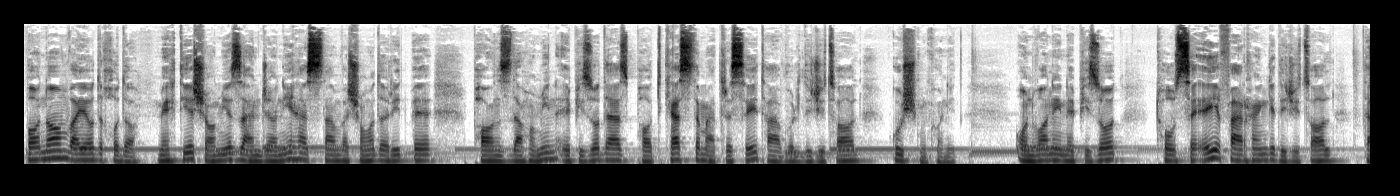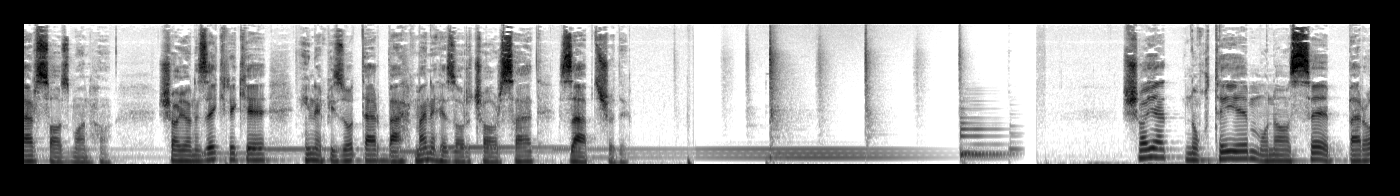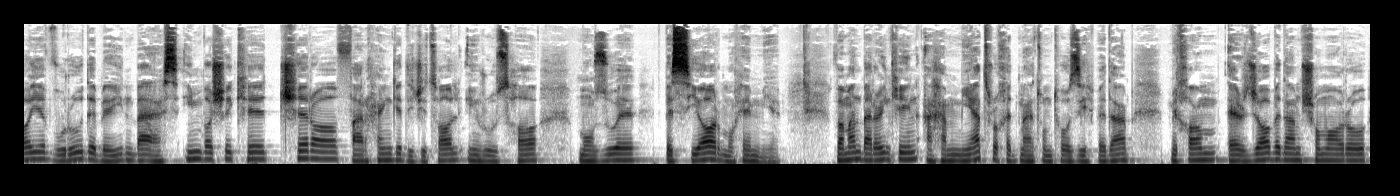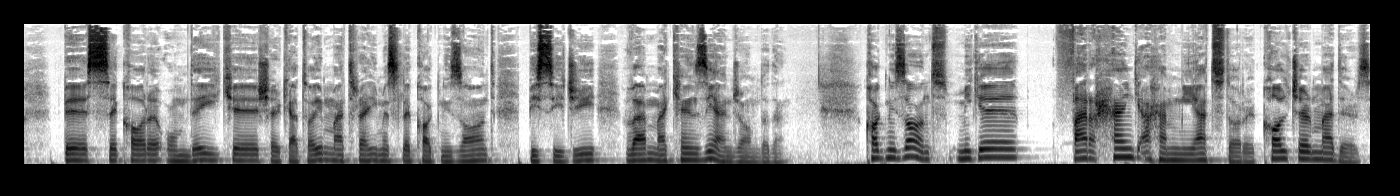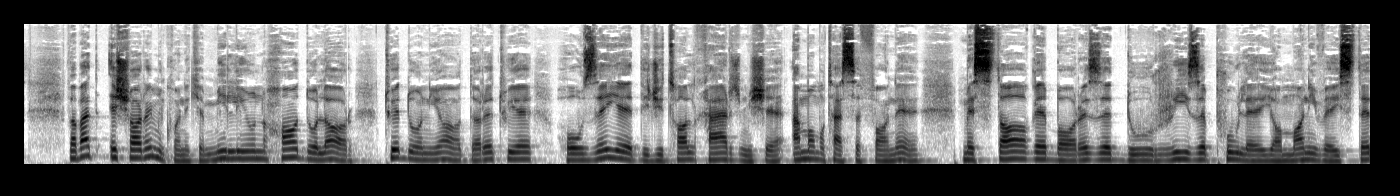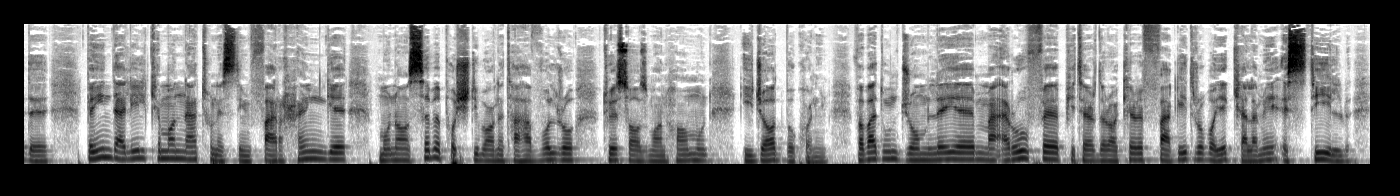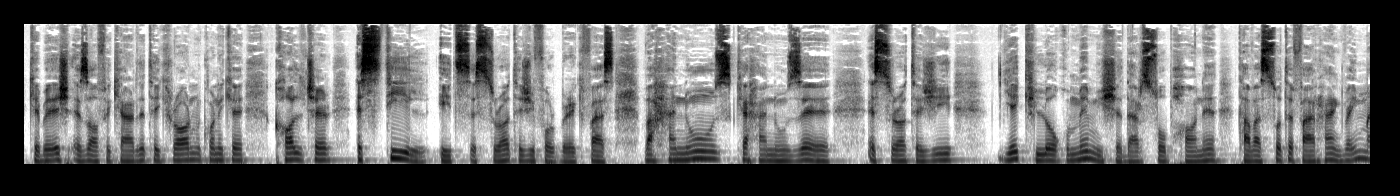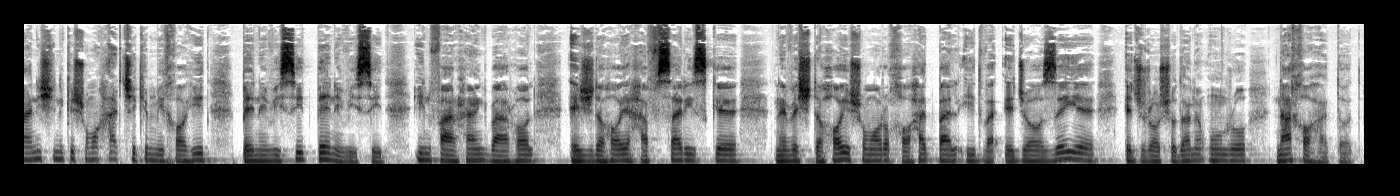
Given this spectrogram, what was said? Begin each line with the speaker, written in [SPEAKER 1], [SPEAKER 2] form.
[SPEAKER 1] با نام و یاد خدا. مهدی شامی زنجانی هستم و شما دارید به پانزدهمین اپیزود از پادکست مدرسه تحول دیجیتال گوش می‌کنید. عنوان این اپیزود توسعه فرهنگ دیجیتال در سازمان ها شایان ذکره که این اپیزود در بهمن 1400 ضبط شده. شاید نقطه مناسب برای ورود به این بحث این باشه که چرا فرهنگ دیجیتال این روزها موضوع بسیار مهمیه. و من برای اینکه این اهمیت رو خدمتون توضیح بدم می‌خوام ارجاع بدم شما رو به سه کار عمده ای که شرکت های مطرحی مثل کاگنیزانت، بی سی جی و مکنزی انجام دادن. کاگنیزانت میگه فرهنگ اهمیت داره کالچر مدرز و بعد اشاره می‌کنه که میلیون ها دلار توی دنیا داره توی حوزه دیجیتال خرج میشه اما متاسفانه مستاق بارز دورریز پول یا مانی ویستده به این دلیل که ما نتونستیم فرهنگ مناسب پشتیبان تحول رو توی سازمان هامون ایجاد بکنیم. و بعد اون جمله معروف پیتر دراکر فقید رو با یک کلمه استیل که بهش اضافه کرده تکرار می‌کنه که کالچر استیل ایتس استراتژی فور بریکفاست و هنوز که هنوزه استراتژی یک لغمه میشه در صبحانه توسط فرهنگ و این معنیش اینه که شما هر چی که می‌خواهید بنویسید بنویسید. این فرهنگ به حال اجده های هفسری است که نوشته های شما رو خواهد بلعید و اجازه اجرا شدن اون رو نخواهد داد.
